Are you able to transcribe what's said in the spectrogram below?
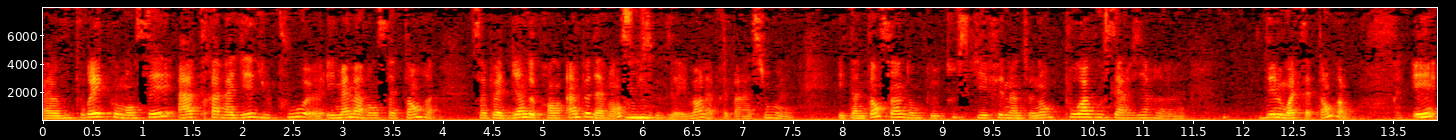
euh, vous pourrez commencer à travailler du coup, euh, et même avant septembre, ça peut être bien de prendre un peu d'avance, mhm. puisque vous allez voir, la préparation euh, est intense, hein, donc tout ce qui est fait maintenant pourra vous servir dès le mois de septembre. Et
